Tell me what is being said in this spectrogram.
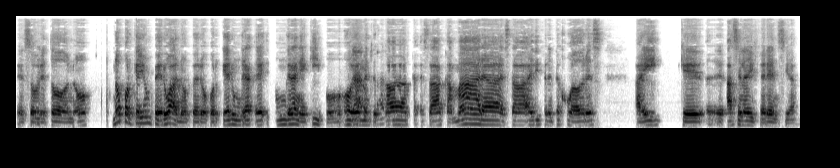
eh, sobre todo, ¿no? No porque hay un peruano, pero porque era un gran, eh, un gran equipo. Obviamente Estaba, estaba Camara, estaba, hay diferentes jugadores ahí que eh, hacen la diferencia.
